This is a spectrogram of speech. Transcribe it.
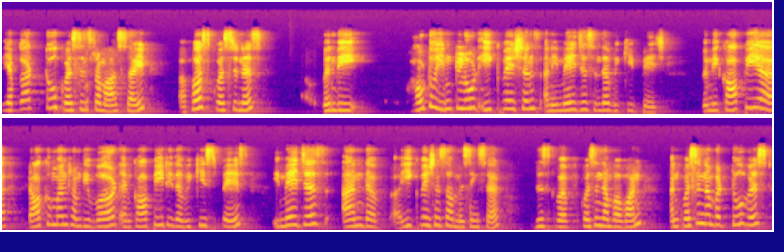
We have got two questions from our side. Uh, first question is when we how to include equations and images in the wiki page. When we copy a document from the Word and copy it in the wiki space, images and uh, equations are missing, sir. This question number one. And question number two is,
